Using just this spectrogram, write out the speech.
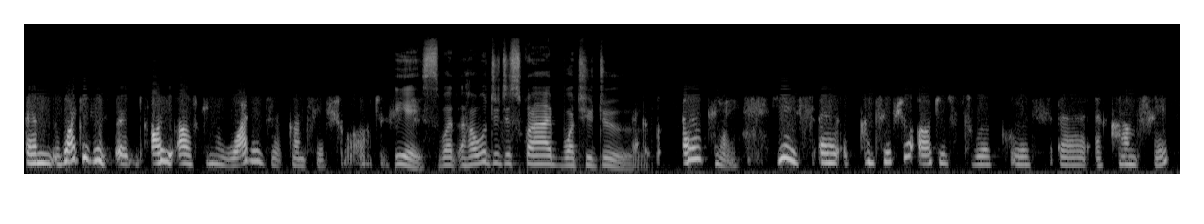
Um, what is it? Uh, are you asking what is a conceptual artist? Yes. What? How would you describe what you do? Okay. Yes, uh, conceptual artists work with uh, a concept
